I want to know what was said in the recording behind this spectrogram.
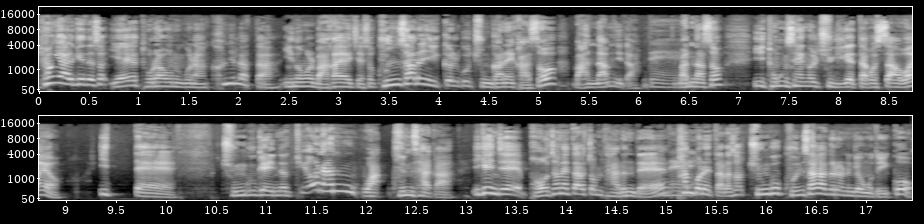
형이 알게 돼서 얘 돌아오는구나. 큰일 났다. 이놈을 막아야지 해서 군사를 이끌고 중간에 가서 만납니다. 네. 만나서 이 동생을 죽이겠다고 싸워요. 이때 중국에 있는 뛰어난 와- 군사가 이게 이제 버전에 따라 좀 다른데 네. 판본에 따라서 중국 군사가 그러는 경우도 있고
